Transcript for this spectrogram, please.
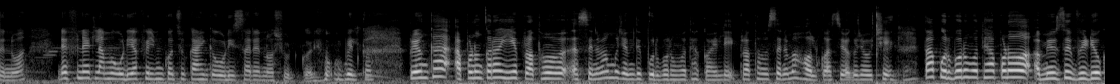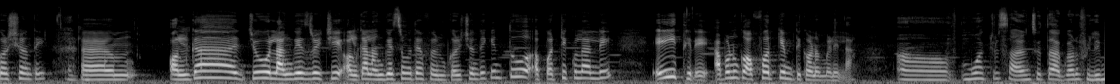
সিনেমা ডেফিনেটলি আমি ওড়িয়া ফিল্ম করছু কাহিঁকি ওড়িশারে ন শুট করিব বিলকুল প্রিয়ঙ্কা আপনার ইয়ে প্রথম সিনেমা মু যেমতি পূর্বর মধ্যে কহিলি প্রথম সিনেমা হলকু আসবাকে যাচ্ছি তা পূর্বর মধ্যে আপনার মিউজিক ভিডিও করছেন ଅଲଗା ଯେଉଁ ଲାଙ୍ଗୁଏଜ୍ ରହିଛି ଅଲଗା ଲାଙ୍ଗୁଏଜ୍ରେ ମଧ୍ୟ ଫିଲ୍ମ କରିଛନ୍ତି କିନ୍ତୁ ପର୍ଟିକୁଲାରଲି ଏଇଥିରେ ଆପଣଙ୍କୁ ଅଫର୍ କେମିତି କ'ଣ ମିଳିଲା ମୁଁ ଆକ୍ଚୁଆଲି ସାରଙ୍କ ସହିତ ଆଗୁଆ ଫିଲ୍ମ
